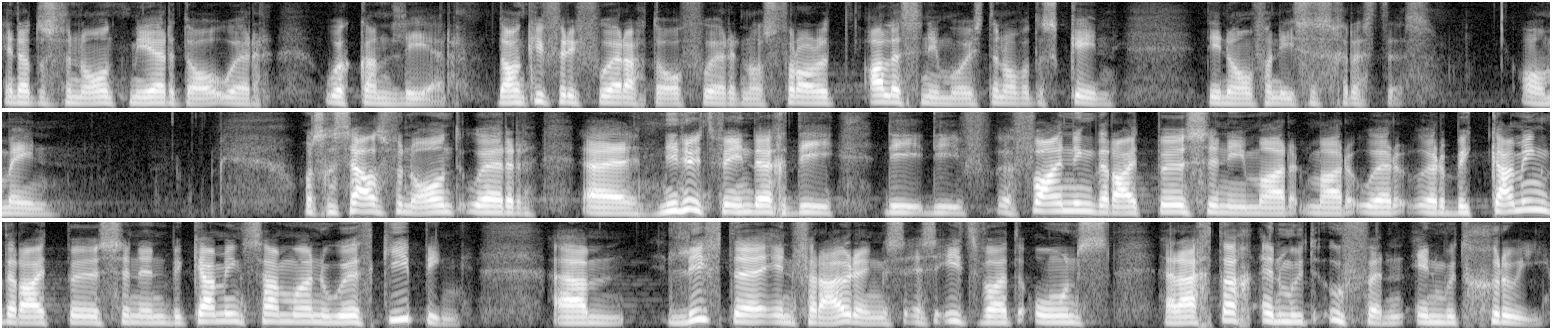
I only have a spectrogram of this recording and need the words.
en dat ons vanaand meer daaroor ook kan leer. Dankie vir die voorreg daarvoor en ons vra dit alles in die mooiste naam wat ons ken, die naam van Jesus Christus. Amen. Ons gesels vanaand oor uh nie noodwendig die die die finding the right person nie, maar maar oor oor becoming the right person and becoming someone worth keeping. Um liefde en verhoudings is iets wat ons regtig in moet oefen en moet groei.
